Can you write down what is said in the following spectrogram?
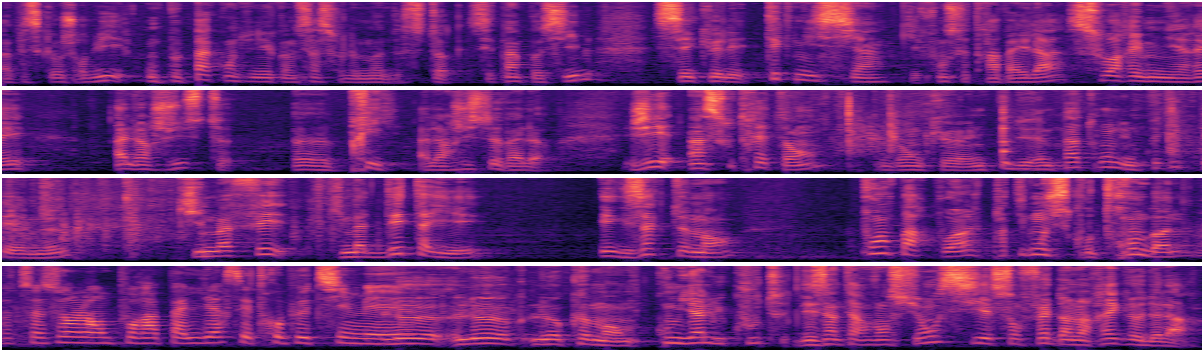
euh, parce qu'aujourd'hui, on ne peut pas continuer comme ça sur le mode stock. C'est impossible. C'est que les techniciens qui font ce travail-là soient rémunérés à leur juste euh, prix, à leur juste valeur. J'ai un sous-traitant, donc euh, une, un patron d'une petite PME, qui m'a fait, qui m'a détaillé exactement point par point, pratiquement jusqu'au trombone. De toute façon, là, on ne pourra pas le lire, c'est trop petit, mais... Le, le, comment Combien lui coûtent des interventions si elles sont faites dans leurs règles de l'art?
